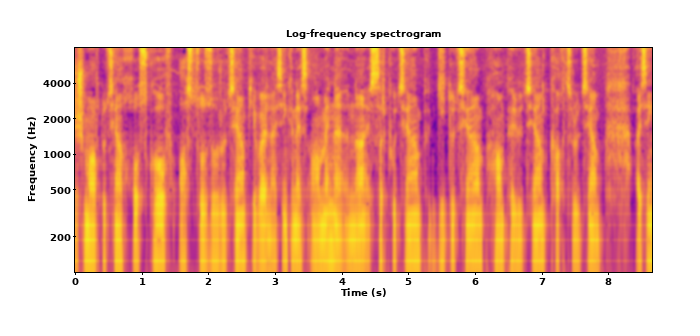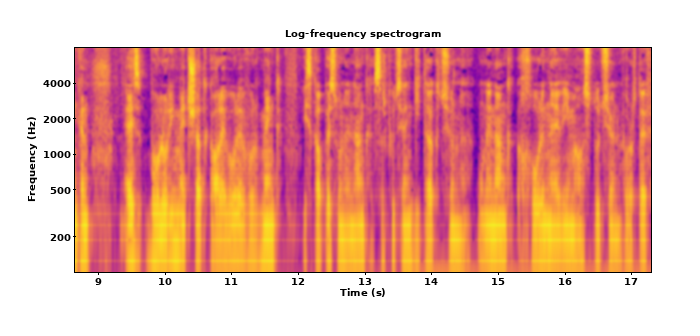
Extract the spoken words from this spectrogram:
ճշմարտության խոսքով, Աստծո զորությամբ եւ այլն, այսինքն այս ամենը նա սրբությամբ, գիտությամբ, համբերությամբ, քաղցրությամբ, այսինքն այս բոլորի մեջ շատ կարեւոր է, որ մենք իսկապես ունենանք սրբության գիտակցությունը, ունենանք խորը նեվի իմաստություն, որովհետև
